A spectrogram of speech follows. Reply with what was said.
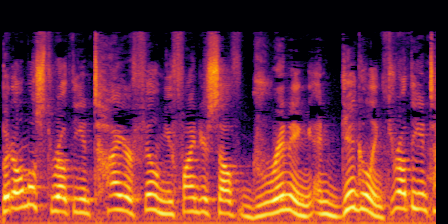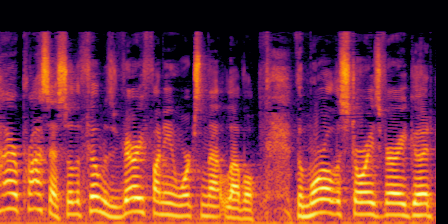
but almost throughout the entire film, you find yourself grinning and giggling throughout the entire process. So the film is very funny and works on that level. The moral of the story is very good.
